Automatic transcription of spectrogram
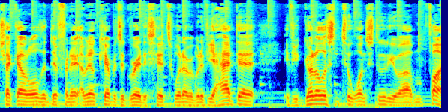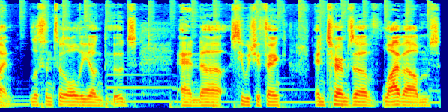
check out all the different. I, mean, I don't care if it's the greatest hits, whatever. But if you had to, if you're gonna listen to one studio album, fine, listen to all the young dudes and uh, see what you think. In terms of live albums,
